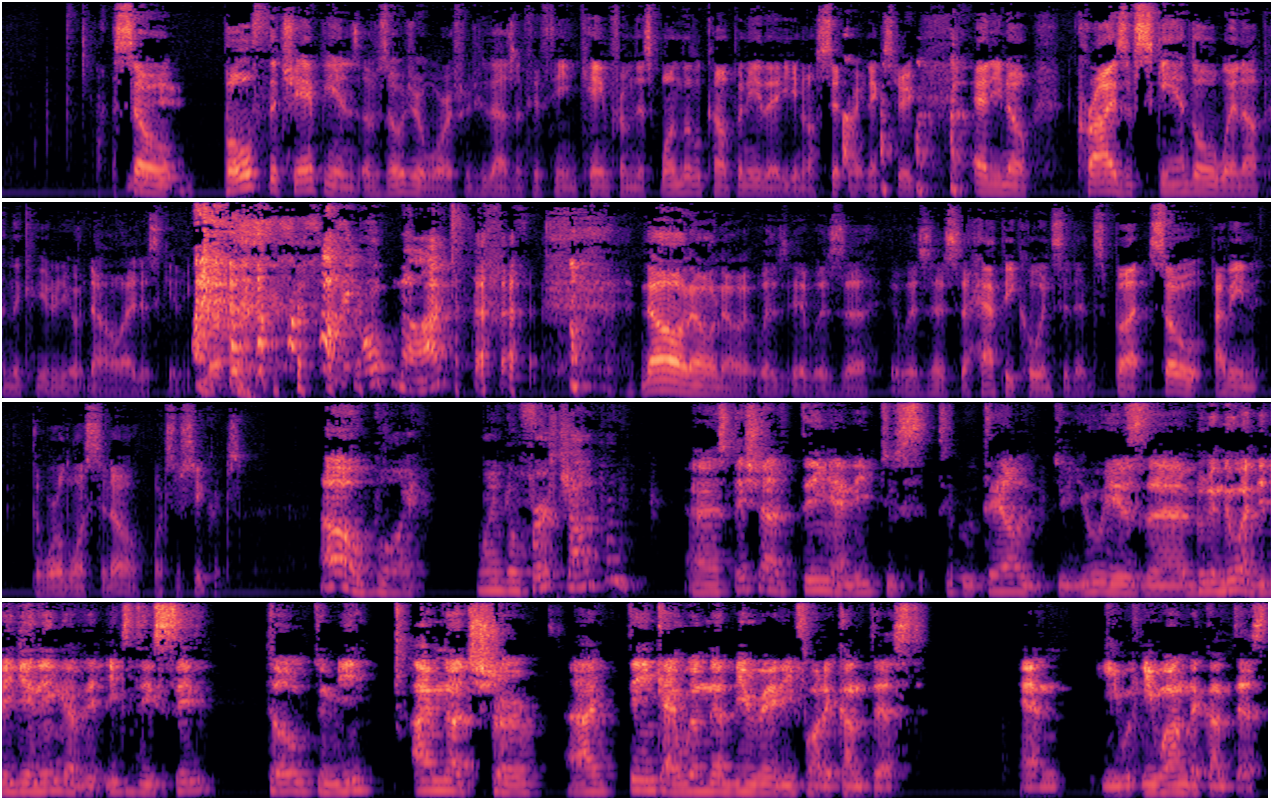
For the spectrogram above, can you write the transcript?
So. Yeah both the champions of Xojo Wars for 2015 came from this one little company. They, you know, sit right next to you, and you know, cries of scandal went up in the community. No, I'm just kidding. I hope not. no, no, no. It was, it was, uh, it was just a happy coincidence. But so, I mean, the world wants to know what's your secrets. Oh boy, want to go first, Jonathan? A special thing I need to to tell to you is uh, Bruno at the beginning of the XDC told to me, I'm not sure. I think I will not be ready for the contest. And he, he won the contest.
